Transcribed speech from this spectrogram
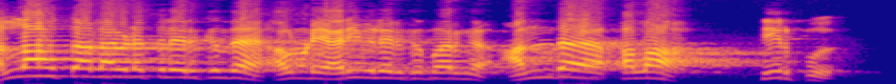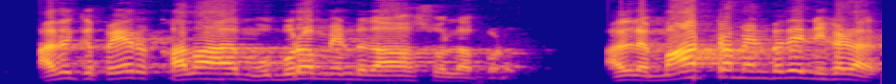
அல்லாஹாலாவிடத்தில் இருக்கின்ற அவனுடைய அறிவில் இருக்கு பாருங்க அந்த கலா தீர்ப்பு அதுக்கு பெயர் கலா முபுரம் என்பதாக சொல்லப்படும். அதுல மாற்றம் என்பதே நிகழாது.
